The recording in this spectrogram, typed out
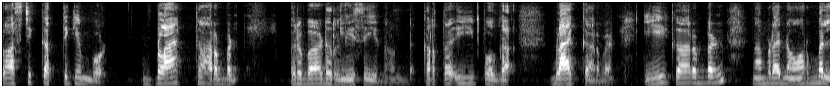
പ്ലാസ്റ്റിക് കത്തിക്കുമ്പോൾ ബ്ലാക്ക് കാർബൺ ഒരുപാട് റിലീസ് ചെയ്യുന്നുണ്ട്. കറുത്ത ഈ പുക ബ്ലാക്ക് കാർബൺ ഈ കാർബൺ നമ്മുടെ നോർമൽ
